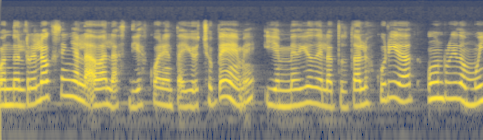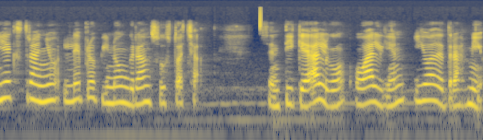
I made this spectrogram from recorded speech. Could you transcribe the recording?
Cuando el reloj señalaba las 10:48 pm y en medio de la total oscuridad, un ruido muy extraño le propinó un gran susto a Chad. Sentí que algo o alguien iba detrás mío,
